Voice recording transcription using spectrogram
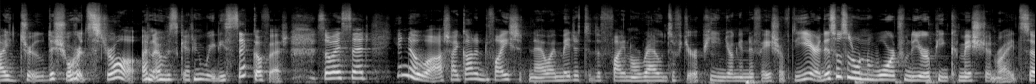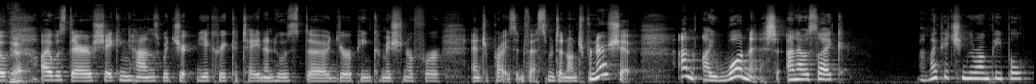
I drew the short straw and I was getting really sick of it. So I said, you know what? I got invited now. I made it to the final rounds of European Young Innovator of the Year. This was an award from the European Commission, right? So Yeah. I was there shaking hands with Jyrki Katainen, who's the European Commissioner for Enterprise Investment and Entrepreneurship. And I won it. And I was like, am I pitching the wrong people?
